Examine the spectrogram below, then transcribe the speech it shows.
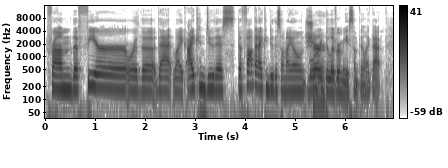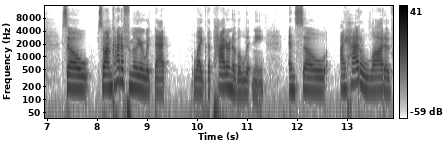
from the fear or the that like i can do this the thought that i can do this on my own Sure. lord deliver me something like that so so i'm kind of familiar with that like the pattern of a litany and so i had a lot of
